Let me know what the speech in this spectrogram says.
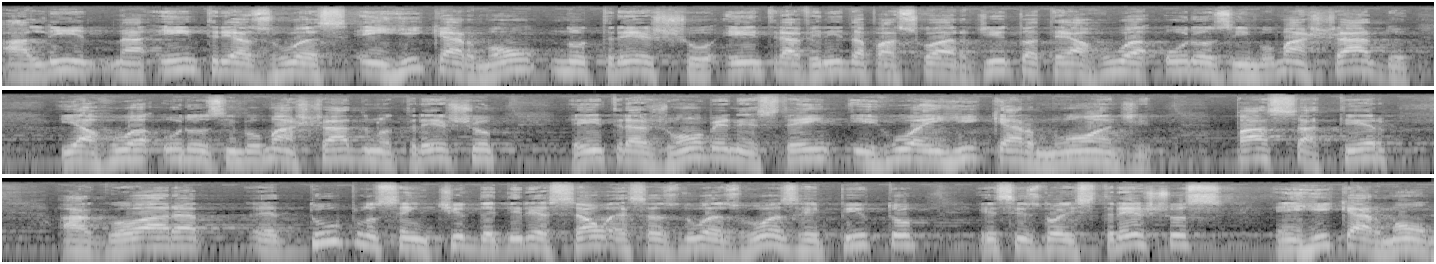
ali na, entre as ruas Henrique Armon, no trecho entre a Avenida Pascoal Ardito até a Rua Orozimbo Machado e a Rua Orozimbo Machado no trecho entre a João Bernstein e Rua Henrique Armonde. Passa a ter agora é, duplo sentido de direção essas duas ruas, repito, esses dois trechos, Henrique Armon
